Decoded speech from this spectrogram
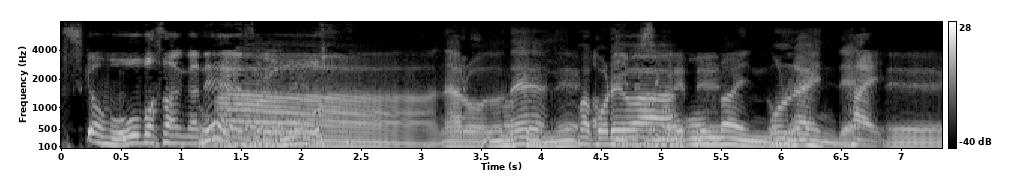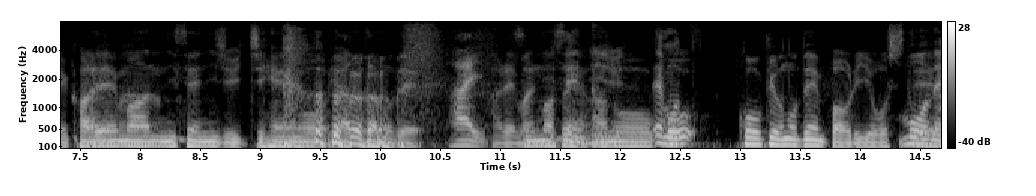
しかも大場さんがね、それを。なるほどね。んねまあこれアはオンラインの、ね。オンラインで。はいえー、カレーマン2021編をやったので、はい。カレーマンすみません。2020あの、こ公共の電波を利用して。もうね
